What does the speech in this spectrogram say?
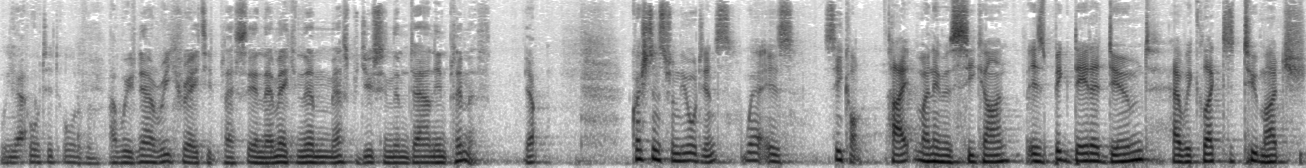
We Yeah. imported all of them. And we've now recreated Plessey and they're making them, mass producing them down in Plymouth. Yep. Questions from the audience. Where is Seacon? Hi, my name is Seacon. Is big data doomed? Have we collected too much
